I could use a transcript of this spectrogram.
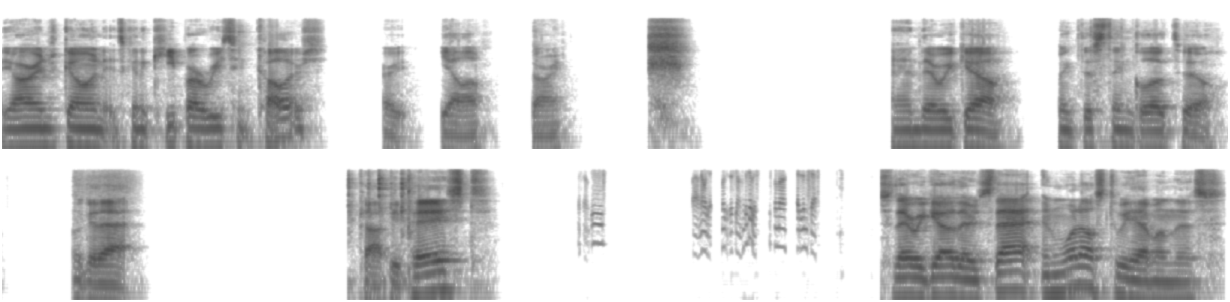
the orange going. It's gonna keep our recent colors. Or yellow, sorry. And there we go. Make this thing glow too. Look at that. Copy paste. So there we go, there's that. And what else do we have on this?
